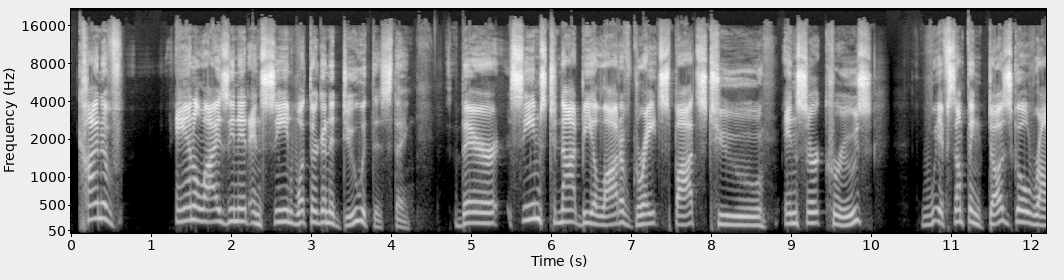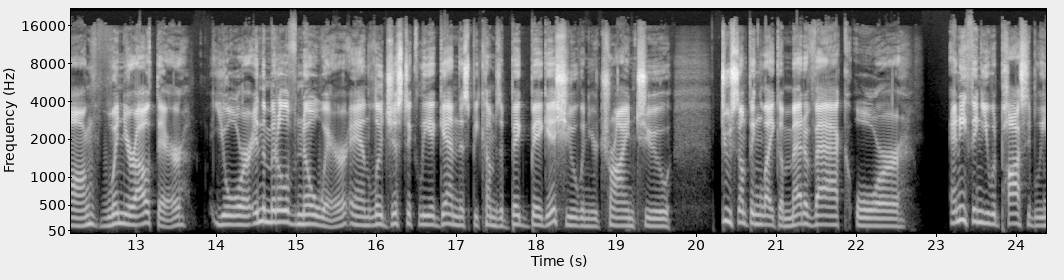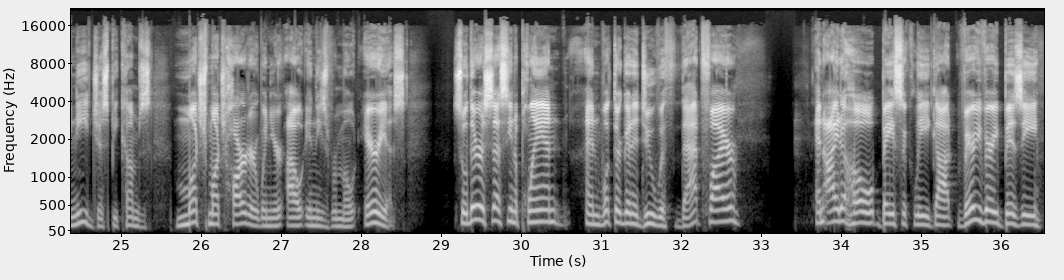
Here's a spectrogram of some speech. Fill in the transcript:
kind of analyzing it and seeing what they're going to do with this thing. There seems to not be a lot of great spots to insert crews. If something does go wrong when you're out there, you're in the middle of nowhere and logistically again this becomes a big big issue when you're trying to do something like a medevac or anything you would possibly need just becomes much much harder when you're out in these remote areas so they're assessing a plan and what they're going to do with that fire and idaho basically got very very busy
